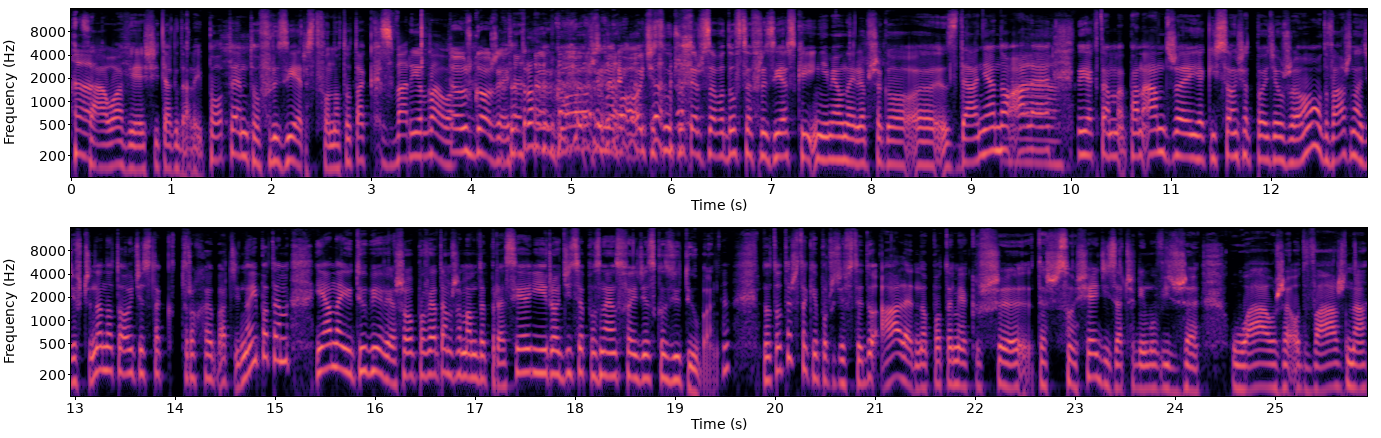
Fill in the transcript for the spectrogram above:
Ha. Cała wieś i tak dalej. Potem to fryzjerstwo, no to tak... Zwariowała. To już gorzej. To trochę gorzej, no bo ojciec uczył też w zawodówce fryzjerskiej i nie miał najlepszego e, zdania, no ale jak tam pan Andrzej, jakiś sąsiad powiedział, że o, odważna dziewczyna, no to ojciec tak trochę bardziej. No i potem ja na YouTubie, wiesz, opowiadam, że mam depresję i rodzice poznają swoje dziecko z YouTube'a, nie? No to też takie poczucie wstydu, ale no potem jak już e, też sąsiedzi zaczęli mówić, że wow, że odważna,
